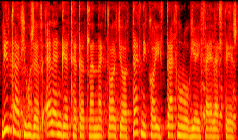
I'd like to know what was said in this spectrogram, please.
Lipták József elengedhetetlennek tartja a technikai, technológiai fejlesztést.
